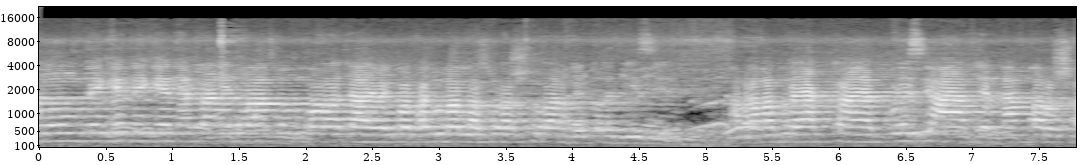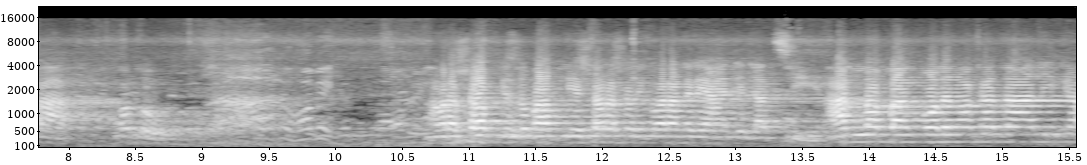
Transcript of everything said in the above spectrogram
গুণ দেখে দেখে নেতা নির্বাচন করা যায়। ওই কথাগুলো আল্লাহ সোরা সোরার ভেতরে দিয়েছে। আমরা মাত্র একটা আয়াত করেছি আয়াতের নাম্বার সাত। কত? আমরা সব কিছু বাদ দিয়ে সরাসরি কোরআনের আয়াতে যাচ্ছি। আল্লাহ পাক বলেন, ওয়াকাযালিকা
